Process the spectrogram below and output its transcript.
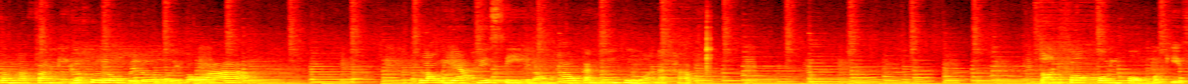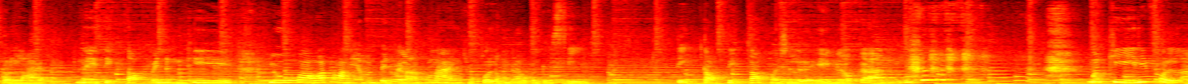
สำหรับฝั่งนี้ก็คือลงไปเลย เพราะว่า เราอยากให้สีน้องเท่ากันทั้งหัวนะครับ ตอนฟอกคนผมเมื่อกี้ฝนไลฟ์ใน t ิ k t o k ไปหนึ่งที รู้เปล่าว่าตอนนี้มันเป็นเวลาเท่าไหร่ ทุกคนลองเดากันดูสิติ๊กตอกติ๊กตอกคอยเฉลยเองแล้วกัน เมื่อกี้ที่ฝนไล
